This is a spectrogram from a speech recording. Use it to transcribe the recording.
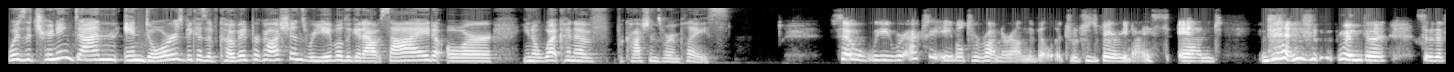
Was the training done indoors because of COVID precautions? Were you able to get outside or, you know, what kind of precautions were in place? So we were actually able to run around the village, which was very nice. And then when the so the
